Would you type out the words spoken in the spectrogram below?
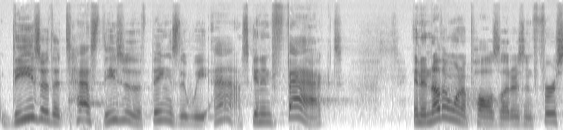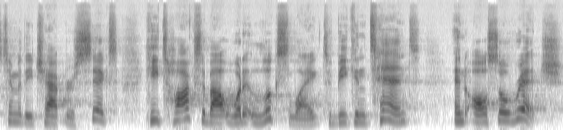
These are the tests, these are the things that we ask. And in fact, in another one of Paul's letters in 1 Timothy chapter 6, he talks about what it looks like to be content and also rich.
